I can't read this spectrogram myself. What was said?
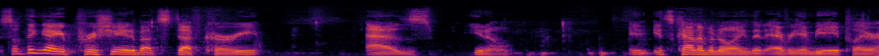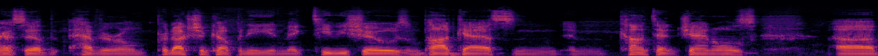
Something I appreciate about Steph Curry, as you know, it, it's kind of annoying that every NBA player has to have, have, their own production company and make TV shows and podcasts and, and content channels. Uh,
